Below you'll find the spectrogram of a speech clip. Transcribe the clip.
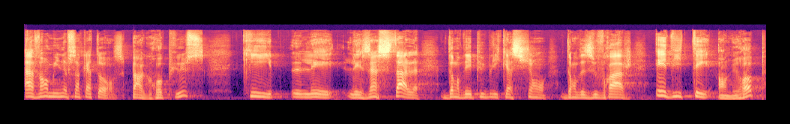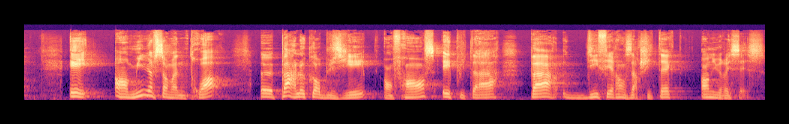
avant 1914 par Gropius qui les, installe dans des publications, dans des ouvrages édités en Europe, et en 1923 euh, par Le Corbusier en France, et plus tard par différents architectes en URSS.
